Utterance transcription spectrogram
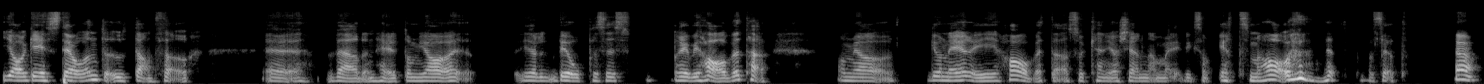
jag är, står inte utanför eh, världen helt. Om jag, jag bor precis bredvid havet här. Om jag går ner i havet där så kan jag känna mig liksom ett med havet på något sätt. Ja.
